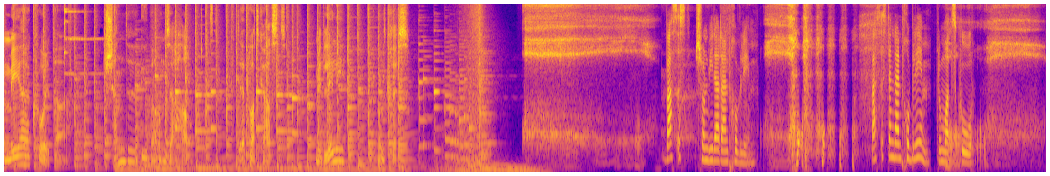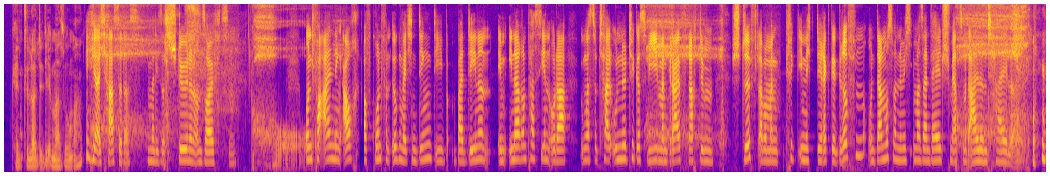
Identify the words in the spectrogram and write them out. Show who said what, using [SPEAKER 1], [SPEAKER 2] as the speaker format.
[SPEAKER 1] Mea culpa. Schande über unser Haupt. Der Podcast mit Lilly und Chris.
[SPEAKER 2] Was ist schon wieder dein Problem? Was ist denn dein Problem, du Motzkuh?
[SPEAKER 3] Kennst du Leute, die immer so machen?
[SPEAKER 2] Ja, ich hasse das. Immer dieses Stöhnen und Seufzen. Und vor allen Dingen auch aufgrund von irgendwelchen Dingen, die bei denen im Inneren passieren oder irgendwas total Unnötiges, wie man greift nach dem Stift, aber man kriegt ihn nicht direkt gegriffen und dann muss man nämlich immer seinen Weltschmerz mit allen teilen.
